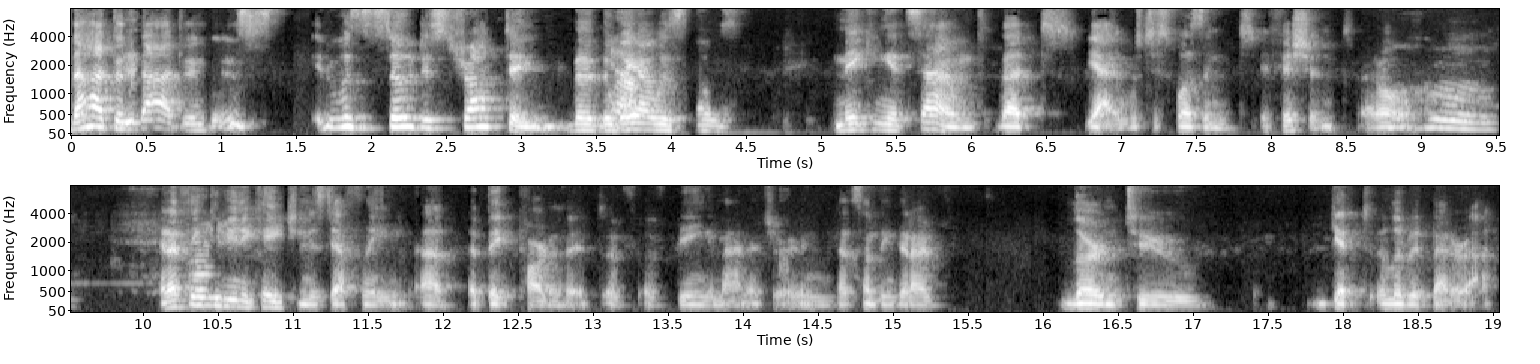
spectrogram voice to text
that and that, and it was, it was so distracting. The the yeah. way I was, I was making it sound that yeah, it was just wasn't efficient at all. Mm-hmm. And I think communication is definitely a, a big part of it, of, of being a manager, and that's something that I've learn to get a little bit better at.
